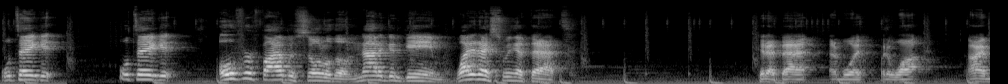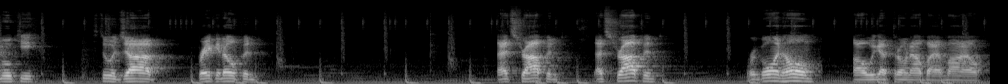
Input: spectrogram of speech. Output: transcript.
We'll take it. We'll take it. Over five with Soto, though. Not a good game. Why did I swing at that? Get at bat. That boy. Way to walk. All right, Mookie. Let's do a job. Break it open. That's dropping. That's dropping. We're going home. Oh, we got thrown out by a mile.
